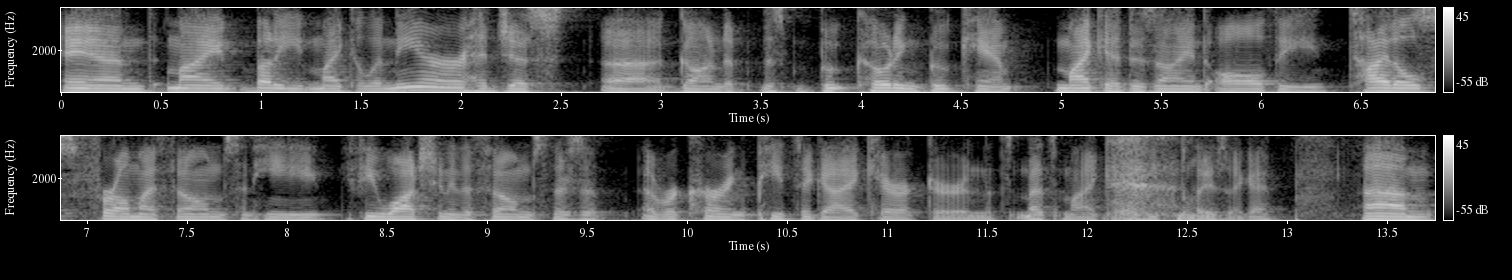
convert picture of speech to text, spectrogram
and my buddy Micah Lanier had just uh, gone to this boot coding boot camp. Micah designed all the titles for all my films, and he, if you watch any of the films, there's a, a recurring pizza guy character, and that's that's Micah. He plays that guy. Um,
